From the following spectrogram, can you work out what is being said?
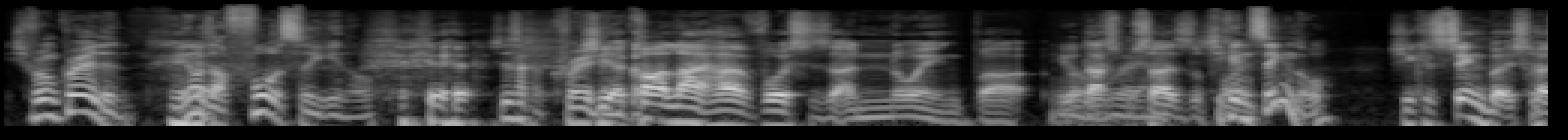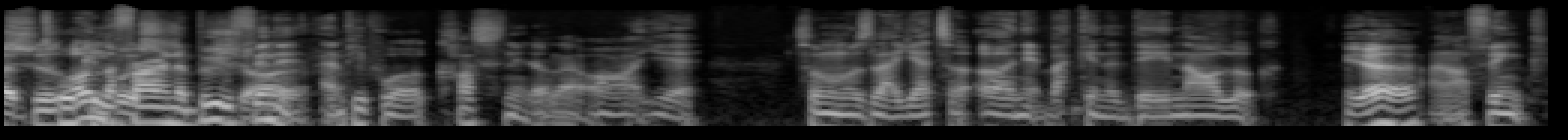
she's from Croydon. You know, I thought so. You know, she's like a Croydon. See, I can't lie, her voice is annoying, but You're that's aware. besides the She point. She can sing though. She can sing, but it's her she was talking on the fire in the is booth, jarring. innit? And people were cussing it. They're like, oh, yeah. Someone was like, you had to earn it back in the day. Now look. Yeah. And I think,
